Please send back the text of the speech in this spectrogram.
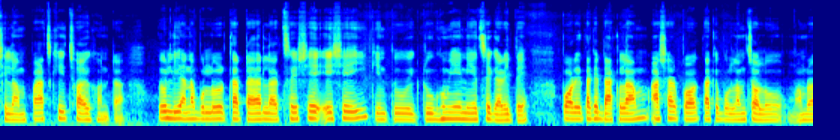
ছিলাম, পাঁচ কি ছয় ঘণ্টা। তো লিয়ানা বলল, তার টায়ার লাগছে। সে এসেই কিন্তু একটু ঘুমিয়ে নিয়েছে গাড়িতে। পরে তাকে ডাকলাম, আসার পর তাকে বললাম, চলো, আমরা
